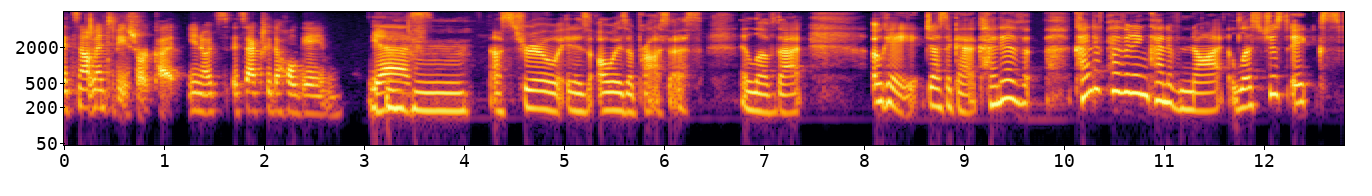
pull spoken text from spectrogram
it's not meant to be a shortcut. You know, it's it's actually the whole game. Yes. Mm-hmm. That's true. It is always a process. I love that. Okay, Jessica, kind of kind of pivoting, kind of not. Let's just ex-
